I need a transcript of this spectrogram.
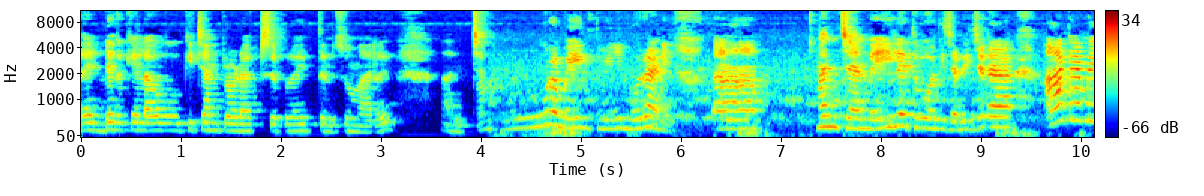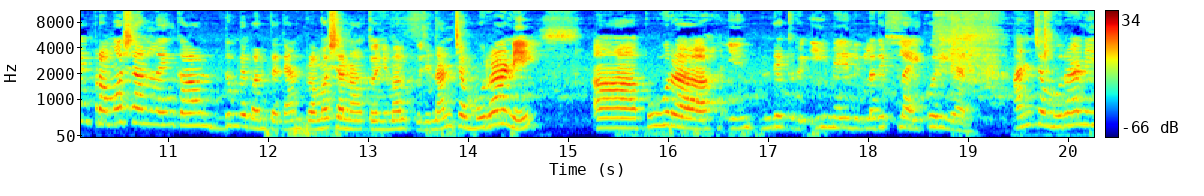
ಎಡ್ಡೆದು ಕೆಲವು ಕಿಚನ್ ಪ್ರಾಡಕ್ಟ್ಸ್ ಪೂರ ಇತ್ತು ಸುಮಾರು. ಅಂಚ. ಪೂರ ಮೇಯ್ಲ್ ತುಯಿ ಮುರಾಣಿ. ಅಂಚನ್ ಮೇಯ್ಲೆ ತೂವೊಂದಿಜ ನಿಜ ಆ ಟೈಮ್ ನಿಂಗೆ ಪ್ರಮೋಷನ್ ಲೆಂಕ ದುಂಬೆ ಬಂತೈತೆ. ಆನ್ ಪ್ರಮೋಷನ್ ಆತೊಂಜಿ ಪೂಜೆ. ನಂಚ ಮುರಾಣಿ ಪೂರ ಇಮೇಲ್ ಇಮೇಲ್ಗಳ ರಿಪ್ಲೈ ಕೊರಿಯರ್ ಅಂಚ ಮುರಾಣಿ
